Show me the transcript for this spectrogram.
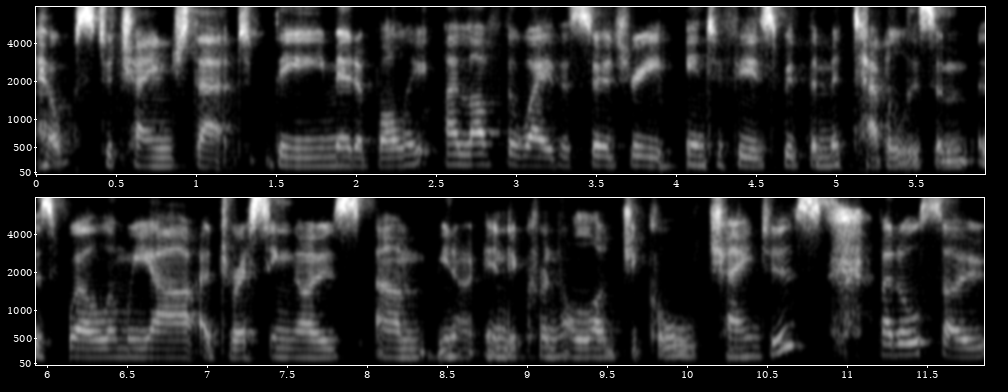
helps to change that, the metabolic. I love the way the surgery interferes with the metabolism as well. And we are addressing those, um, you know, endocrinological changes, but also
